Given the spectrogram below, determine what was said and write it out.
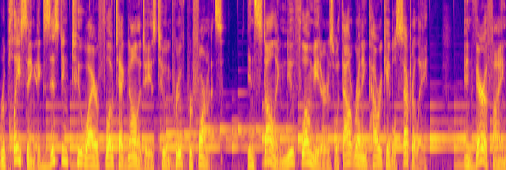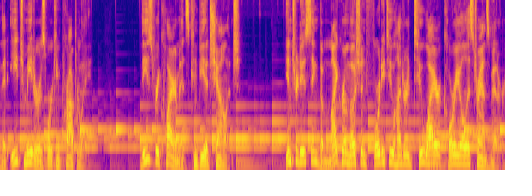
replacing existing two-wire flow technologies to improve performance, installing new flow meters without running power cables separately, and verifying that each meter is working properly. These requirements can be a challenge. Introducing the Micro Motion 4200 two-wire Coriolis transmitter.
